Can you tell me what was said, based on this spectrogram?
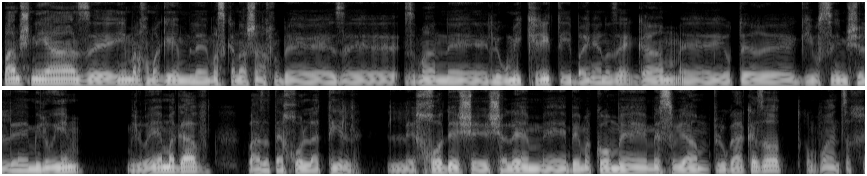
פעם שנייה זה אם אנחנו מגיעים למסקנה שאנחנו באיזה זמן אה, לאומי קריטי בעניין הזה, גם אה, יותר אה, גיוסים של אה, מילואים, מילואים אגב. ואז אתה יכול להטיל לחודש אה, שלם אה, במקום אה, מסוים פלוגה כזאת. כמובן צריך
